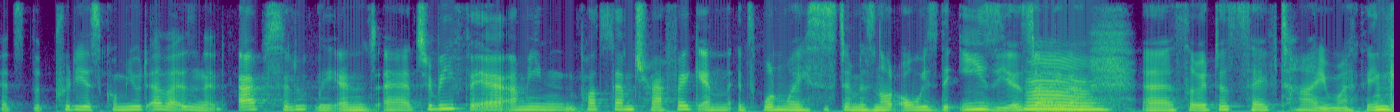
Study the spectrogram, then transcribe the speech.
that's the prettiest commute ever isn't it Absolutely, and uh, to be fair, I mean Potsdam traffic and its one-way system is not always the easiest either. Uh, so it does save time, I think.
